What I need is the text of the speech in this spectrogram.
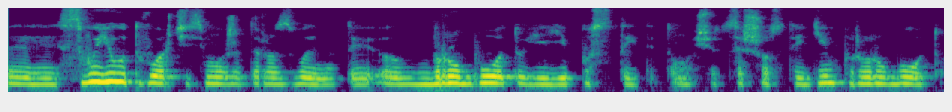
Е, Свою творчість можете розвинути, е, в роботу її пустити, тому що це шостий дім про роботу.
